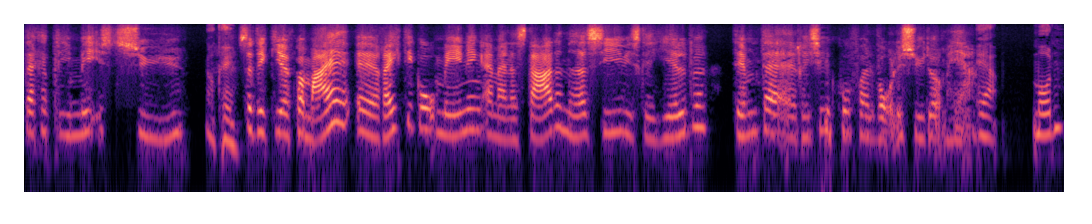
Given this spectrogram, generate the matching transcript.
der kan blive mest syge. Okay. Så det giver for mig øh, rigtig god mening, at man er startet med at sige, at vi skal hjælpe dem, der er i risiko for alvorlig sygdom her. Ja. Morten?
